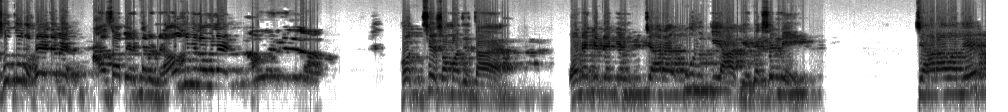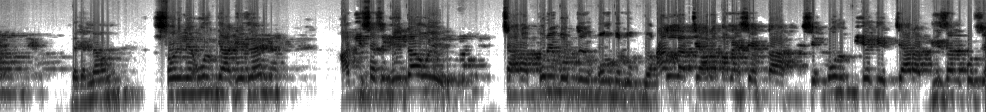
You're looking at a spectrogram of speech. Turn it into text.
শুকুর হয়ে যাবে আযাবের কারণে। বলেন। হচ্ছে সমাজে তাই অনেকে দেখেন চেহারা উল্কি আগে দেখছেন নি? চেহারা আমাদের দেখেন না? শরীরে উল্কে আগে যায়। হাদিস আছে এটাও চেহারা পরিবর্তন অন্তর্ভুক্ত। আল্লাহ চেহারা বানাইছে একটা, সে এগে চেহারা ডিজাইন করছে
